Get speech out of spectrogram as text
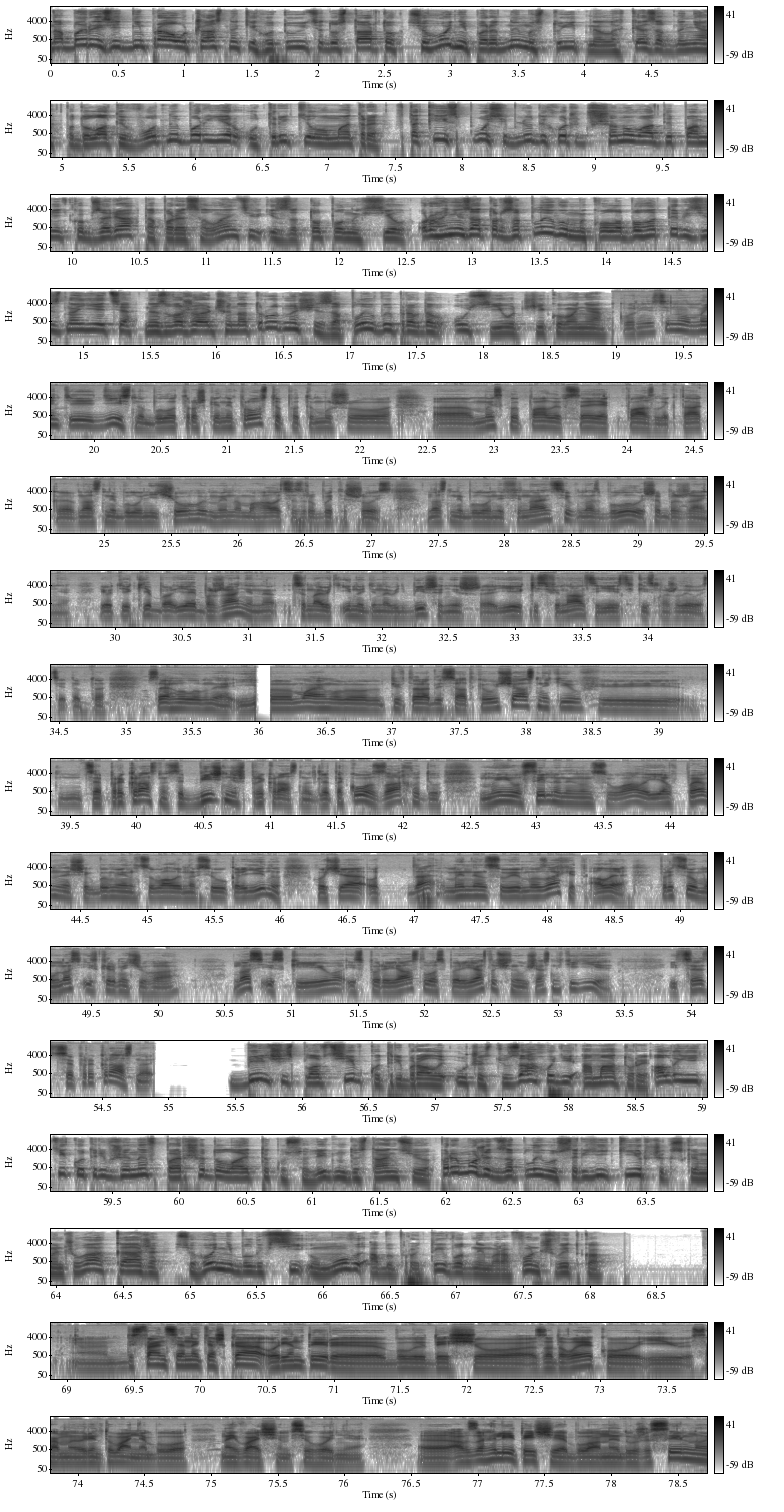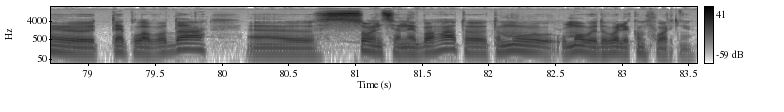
На березі Дніпра учасники готуються до старту. Сьогодні перед ними стоїть нелегке завдання подолати водний бар'єр у 3 кілометри. В такий спосіб люди хочуть вшанувати пам'ять кобзаря та переселенців із затоплених сіл. Організатор запливу Микола Богатир зізнається, незважаючи на труднощі, заплив виправдав усі очікування. В організаційному моменті дійсно було трошки непросто, тому що е, ми склепали все як пазлик. Так? В нас не було нічого, ми намагалися зробити щось. У нас не було ні фінансів, у нас було лише бажання. І от яке є бажання, це навіть іноді навіть більше, ніж є якісь фінанси, є якісь можливості. Тобто це головне. І, е, Маємо півтора десятка учасників, і це прекрасно, це більш ніж прекрасно. Для такого заходу ми його сильно не анонсували. Я впевнений, що якби ми анонсували на всю Україну, хоча от да, ми не анонсуємо захід, але при цьому у нас із Кременчуга, у нас із Києва, із Переяслава, з Переяславщини учасники є. І це, це прекрасно. Більшість плавців, котрі брали участь у заході, аматори, але є ті, котрі вже не вперше долають таку солідну дистанцію. Переможець запливу Сергій Кірчик з Кременчуга каже: сьогодні були всі умови, аби пройти водний марафон швидко. Е, Дистанція не тяжка, орієнтири були дещо задалеко, і саме орієнтування було найважчим сьогодні. Е, А взагалі течія була не дуже сильною, тепла вода, е, сонця небагато, тому умови доволі комфортні.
